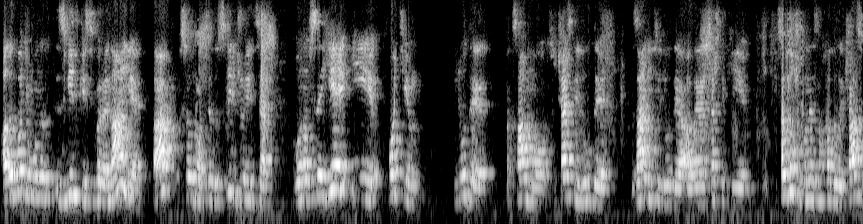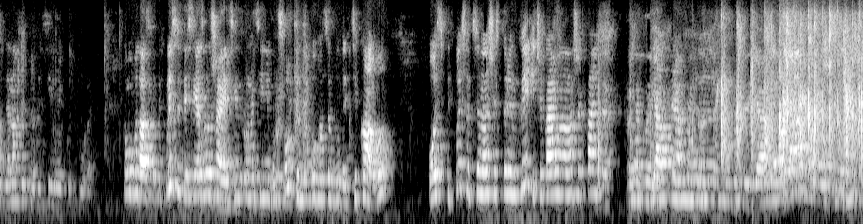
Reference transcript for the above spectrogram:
але потім воно звідкись виринає, так, все одно це досліджується, воно все є, і потім люди, так само сучасні люди, зайняті люди, але все ж таки все одно, щоб вони знаходили часу для нашої традиційної культури. Тому, будь ласка, підписуйтесь, я залишаю ці інформаційні брошурки, для кого це буде цікаво. Ось підписуйтесь на наші сторінки і чекаємо на наших танцях. Дякую. Дякую. Дякую. Дякую.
